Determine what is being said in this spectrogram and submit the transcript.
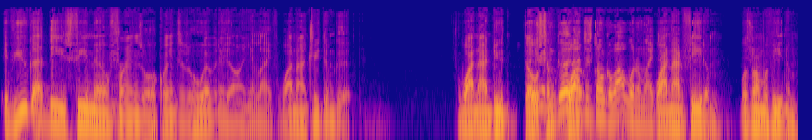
If you got these female friends or acquaintances or whoever they are in your life, why not treat them good? Why not do those? Treat them good. Why, I just don't go out with them like why that. not feed them? What's wrong with feeding them?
